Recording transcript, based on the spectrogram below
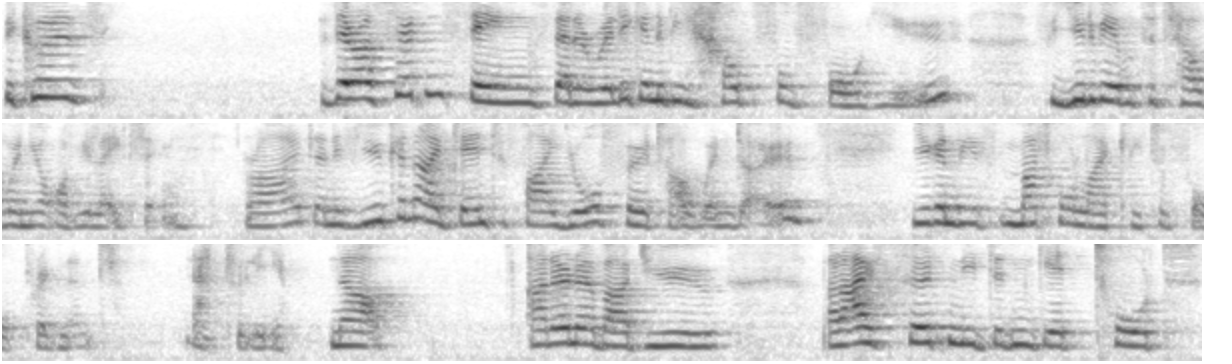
because there are certain things that are really going to be helpful for you, for you to be able to tell when you're ovulating, right? And if you can identify your fertile window, you're going to be much more likely to fall pregnant naturally. Now, I don't know about you, but I certainly didn't get taught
